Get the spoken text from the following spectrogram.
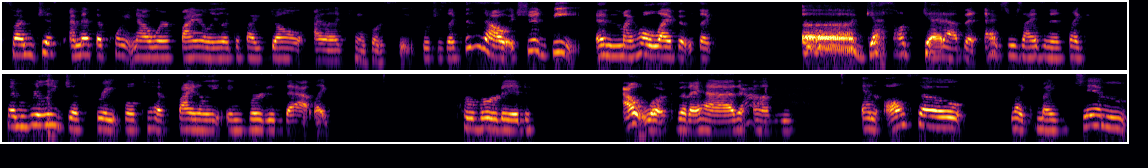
so I'm just I'm at the point now where finally like if I don't I like can't go to sleep, which is like this is how it should be. And my whole life it was like, guess I'll get up and exercise and it's like so I'm really just grateful to have finally inverted that like perverted outlook that I had. Yeah. Um, and also, like, my gym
